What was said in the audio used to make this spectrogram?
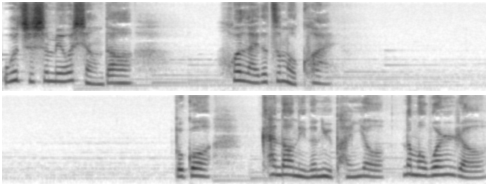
我只是没有想到会来的这么快。不过，看到你的女朋友那么温柔。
